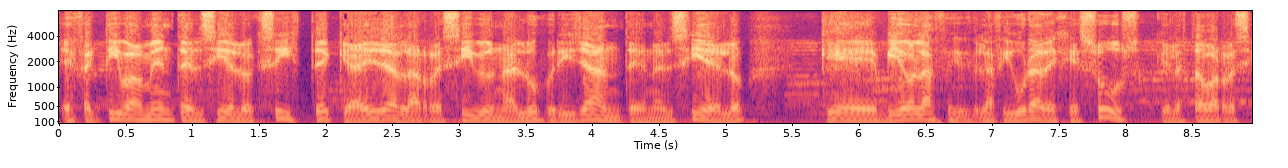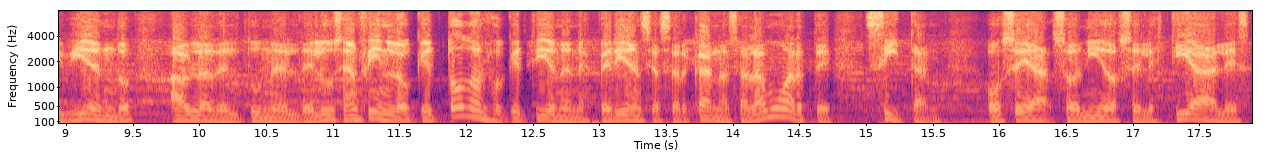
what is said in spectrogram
efectivamente el cielo existe, que a ella la recibe una luz brillante en el cielo, que vio la, la figura de Jesús que la estaba recibiendo, habla del túnel de luz, en fin, lo que todos los que tienen experiencias cercanas a la muerte citan, o sea, sonidos celestiales,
